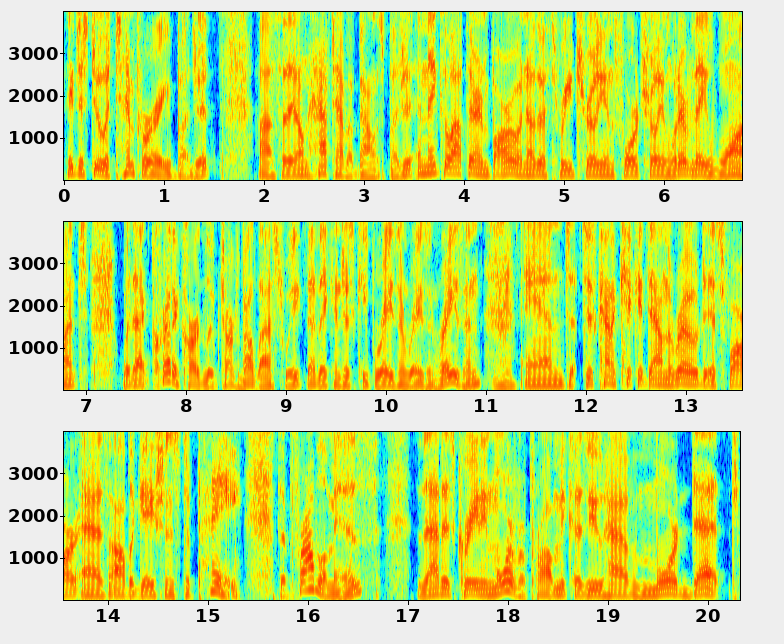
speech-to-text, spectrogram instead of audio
they just do a temporary budget. Uh, so they don't have to have a balanced budget. And they go out there and borrow another 3 trillion, 4 trillion, whatever they want with that credit card Luke talked about last week that they can just keep raising, raising, raising mm-hmm. and just kind of kick it down the road as far as obligations to pay. The problem is, that is creating more of a problem because you have more debt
